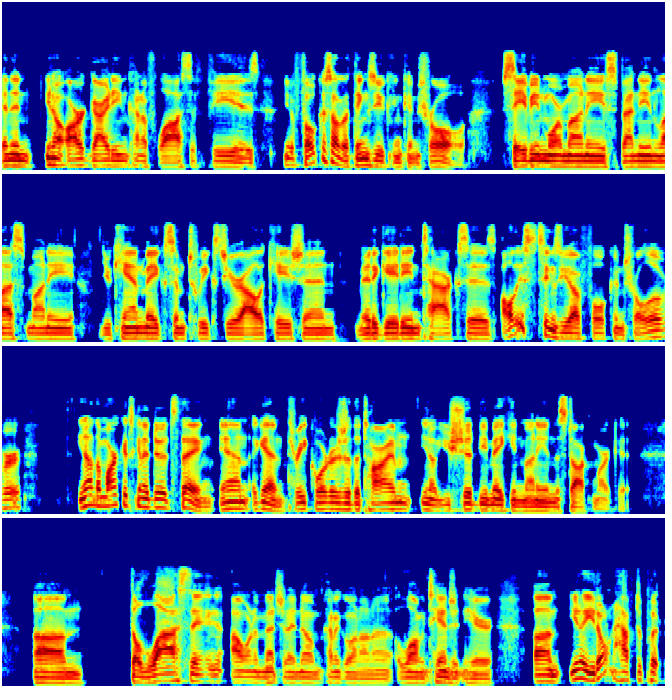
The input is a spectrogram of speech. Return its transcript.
And then you know our guiding kind of philosophy is you know focus on the things you can control. Saving more money spending less money you can make some tweaks to your allocation mitigating taxes all these things you have full control over you know the market's going to do its thing. And again three quarters of the time you know you should be making money in the stock market. Um, the last thing I want to mention, I know I'm kind of going on a, a long tangent here. Um, you know, you don't have to put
